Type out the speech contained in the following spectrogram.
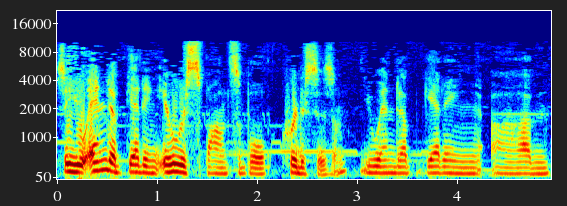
So you end up getting irresponsible criticism. You end up getting um,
